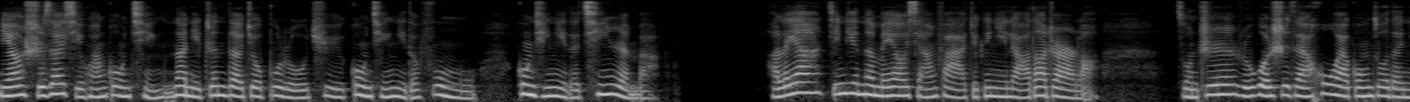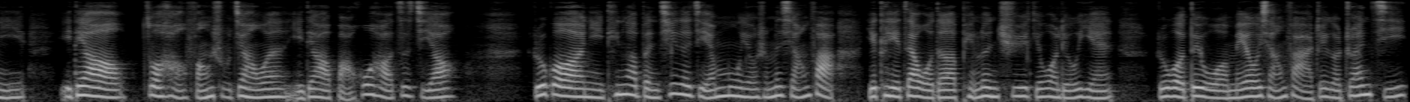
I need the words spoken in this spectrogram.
你要实在喜欢共情，那你真的就不如去共情你的父母，共情你的亲人吧。好了呀，今天的没有想法就跟你聊到这儿了。总之，如果是在户外工作的你，一定要做好防暑降温，一定要保护好自己哦。如果你听了本期的节目有什么想法，也可以在我的评论区给我留言。如果对我没有想法这个专辑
